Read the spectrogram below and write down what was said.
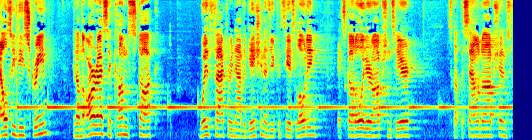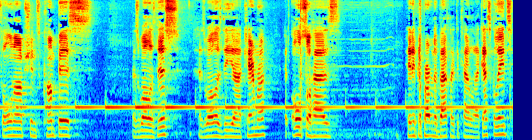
LCD screen, and on the RS, it comes stock with factory navigation. As you can see, it's loading. It's got all your options here. It's got the sound options, phone options, compass, as well as this, as well as the uh, camera. It also has hidden compartment in the back like the Cadillac Escalades.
